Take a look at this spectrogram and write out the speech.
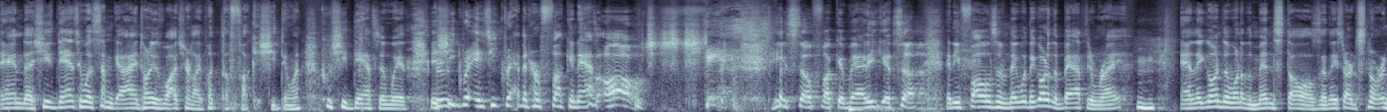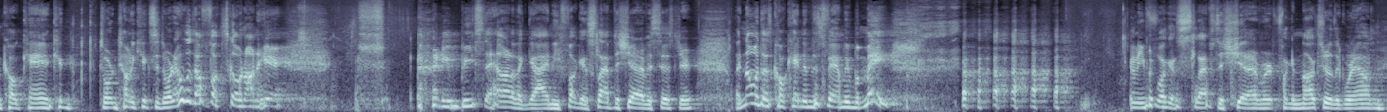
And uh, she's dancing with some guy, and Tony's watching her like, "What the fuck is she doing? Who's she dancing with? Is she gra- is he grabbing her fucking ass? Oh shit!" He's so fucking mad. He gets up and he follows him. They they go to the bathroom, right? And they go into one of the men's stalls and they start snorting cocaine. Tony kicks the door. What the fuck's going on here? and he beats the hell out of the guy and he fucking slapped the shit out of his sister. Like, no one does cocaine in this family but me. and he fucking slaps the shit out of her, fucking knocks her to the ground.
